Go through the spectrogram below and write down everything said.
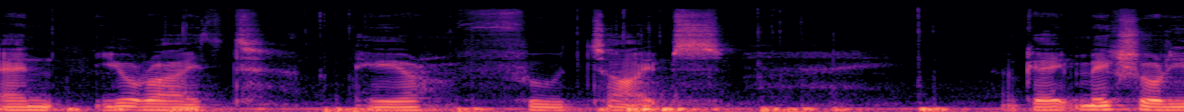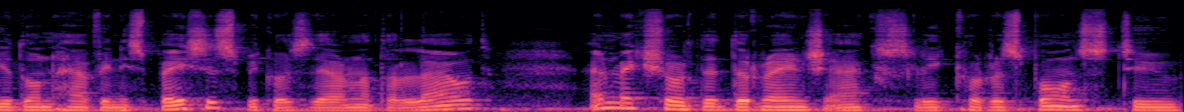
And you write here food types. Okay make sure you don't have any spaces because they are not allowed. And make sure that the range actually corresponds to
